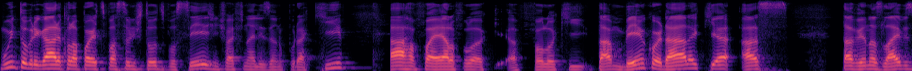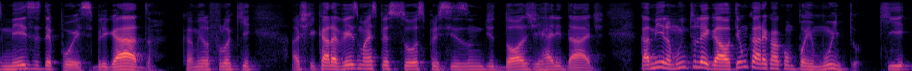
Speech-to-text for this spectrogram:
Muito obrigado pela participação de todos vocês. A gente vai finalizando por aqui. A Rafaela falou, falou que tá bem acordada, que as tá vendo as lives meses depois. Obrigado. Camila falou que acho que cada vez mais pessoas precisam de dose de realidade. Camila, muito legal. Tem um cara que eu acompanho muito, que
